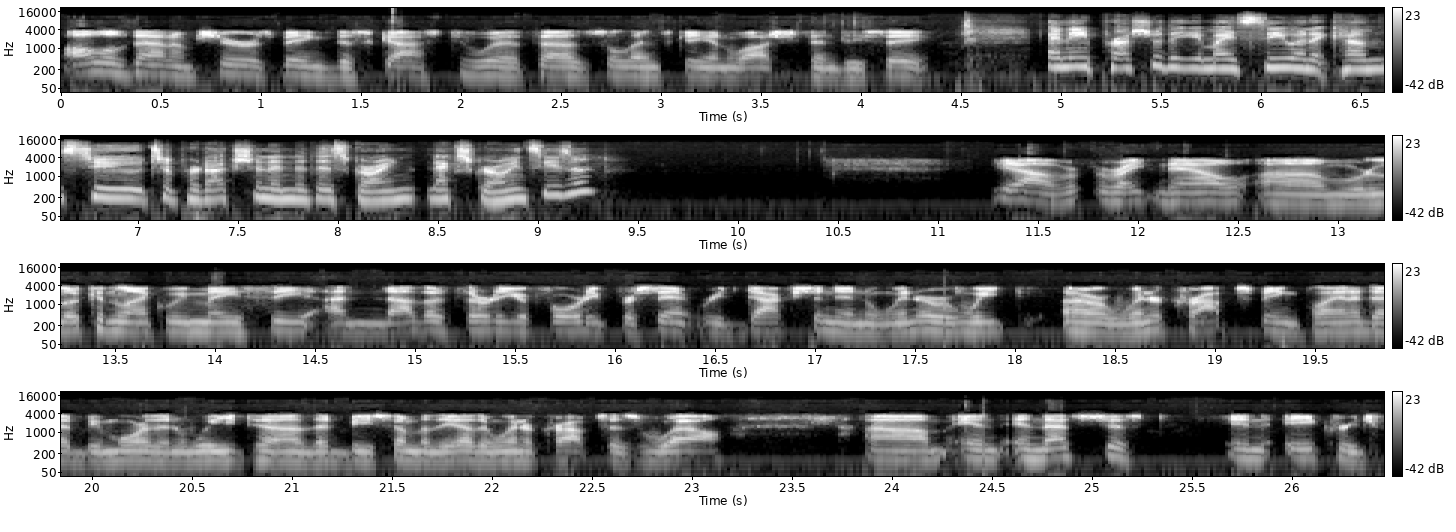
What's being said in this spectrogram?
all of that, I'm sure, is being discussed with uh, Zelensky in Washington D.C. Any pressure that you might see when it comes to to production into this growing next growing season? Yeah, right now um, we're looking like we may see another 30 or 40 percent reduction in winter wheat or winter crops being planted. That'd be more than wheat. Uh, that'd be some of the other winter crops as well. Um, and and that's just in acreage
